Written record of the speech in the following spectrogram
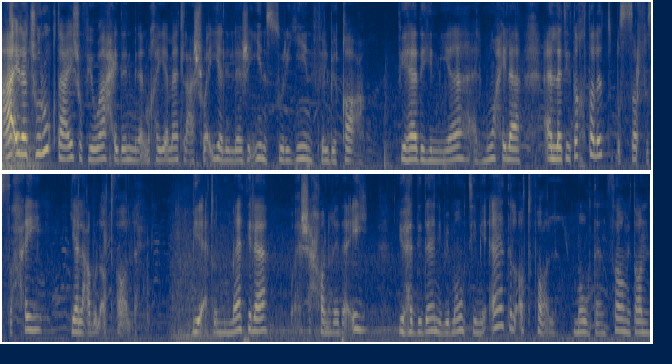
عائلة شروق تعيش في واحد من المخيمات العشوائية للاجئين السوريين في البقاع في هذه المياه الموحلة التي تختلط بالصرف الصحي يلعب الأطفال. بيئة مماثلة وشح غذائي يهددان بموت مئات الأطفال موتا صامتا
